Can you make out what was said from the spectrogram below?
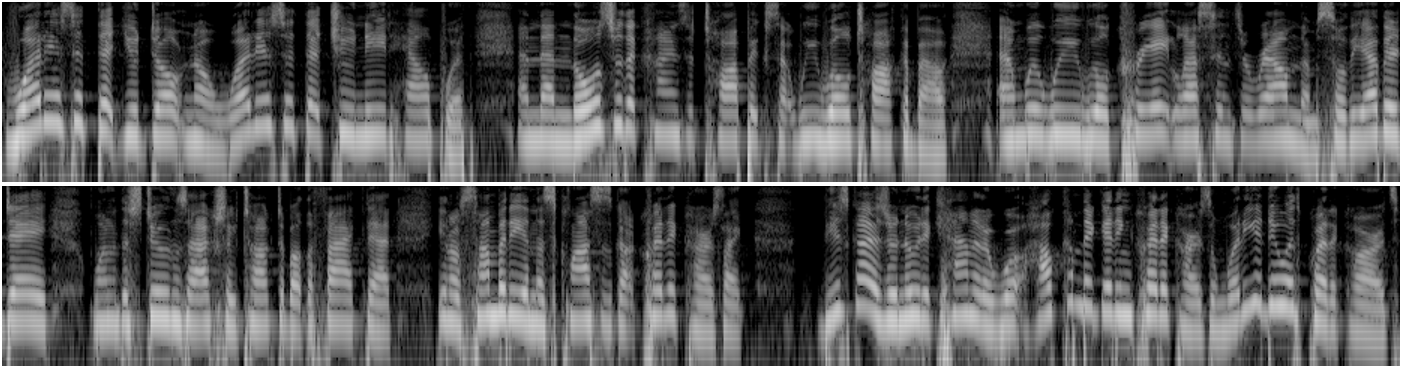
what is it that you don't know? What is it that you need help with? And then those are the kinds of topics that we will talk about. And we, we will create lessons around them. So the other day, one of the students actually talked about the fact that, you know, somebody in this class has got credit cards. Like, these guys are new to Canada. How come they're getting credit cards? And what do you do with credit cards?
